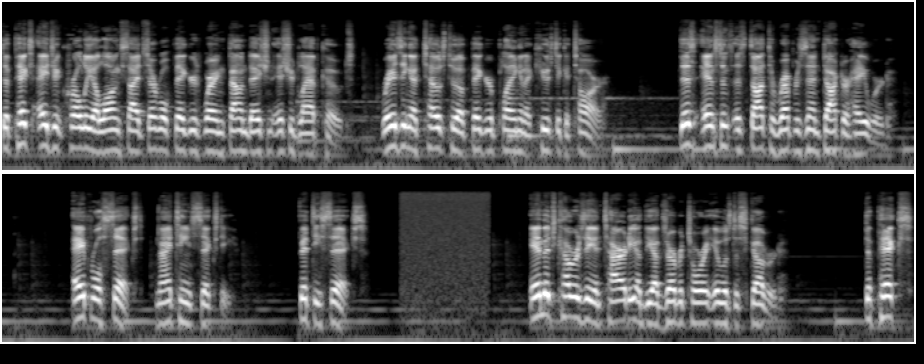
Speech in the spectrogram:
Depicts Agent Crowley alongside several figures wearing Foundation-issued lab coats, raising a toast to a figure playing an acoustic guitar. This instance is thought to represent Dr. Hayward. April 6, 1960 56. Image covers the entirety of the observatory it was discovered. Depicts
